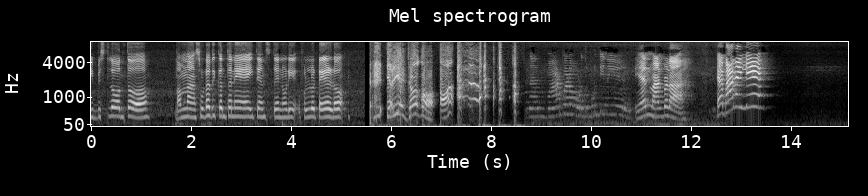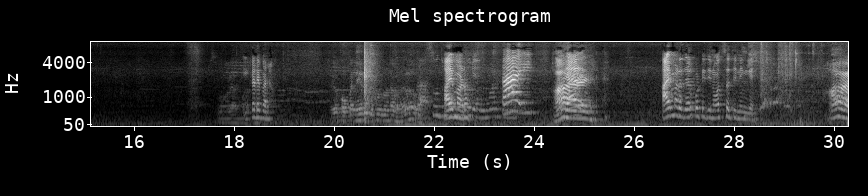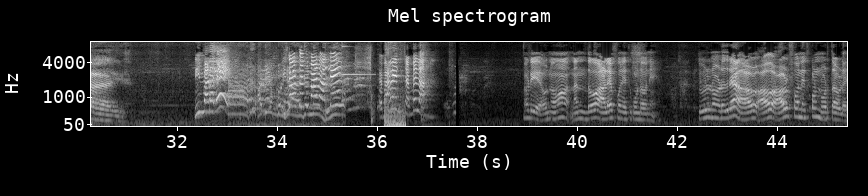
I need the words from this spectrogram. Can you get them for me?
ಈ ಬಿಸಿಲು ಅಂತೂ ನಮ್ಮನ್ನ ಸುಡೋದಿಕ್ಕಂತನೇ ಐತೆ ಅನಿಸುತ್ತೆ. ನೋಡಿ ಫುಲ್ಲು ಟಯರ್ಡು ಏನ್ ಮಾಡ್ಬೇಡ? ಏ ಬಾರ ಇಲ್ಲಿ! ಈ ಕಡೆ ಬರ. ಆಯ್ ಮಾಡು. ಹಾಯ್. ಆಯ್ ಮಾಡೋದು ಹೇಳ್ಕೊಟ್ಟಿದ್ದೀನಿ ಓದ್ಸತಿ ನಿಂಗೆ. ಹಾಯ್. ನೀನ್ ಮಾಡಲೇ ಚಂಬೆಲ ನೋಡಿ ಅವನು ನಂದು ಹಳೆ ಫೋನ್ ಎತ್ಕೊಂಡವನೆ. ಇವಳು ನೋಡಿದ್ರೆ ಅವಳ ಫೋನ್ ಎತ್ಕೊಂಡು ನೋಡ್ತಾವಳೆ.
